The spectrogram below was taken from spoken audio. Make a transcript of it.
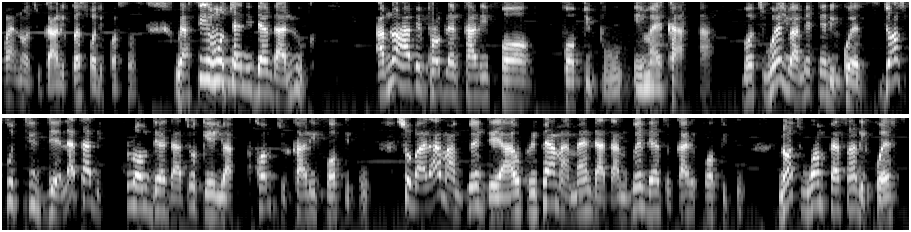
why not? You can request for the persons. We are still even telling them that look, I'm not having problem carry four four people in my car. But when you are making requests, just put it there. Let her be plumb there that okay, you are come to carry four people. So by the time I'm going there, I'll prepare my mind that I'm going there to carry four people, not one person request.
